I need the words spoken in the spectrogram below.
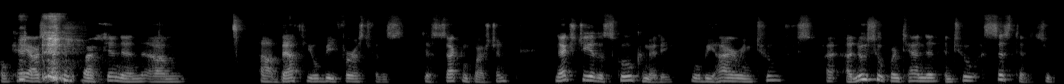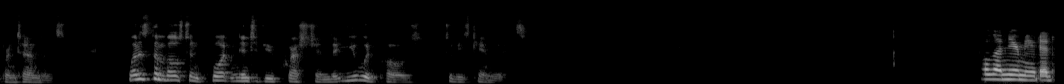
Okay, our second question, and um, uh, Beth, you'll be first for this, this second question. Next year, the school committee will be hiring two, s- a- a new superintendent and two assistant superintendents. What is the most important interview question that you would pose to these candidates? Hold on, you're muted.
